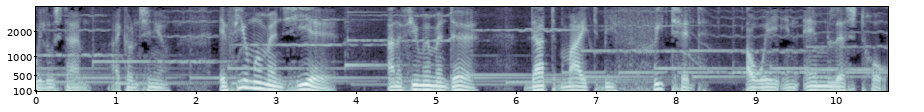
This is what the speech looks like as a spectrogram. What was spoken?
we lose time? I continue. A few moments here and a few moments there that might be frittered away in aimless talk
